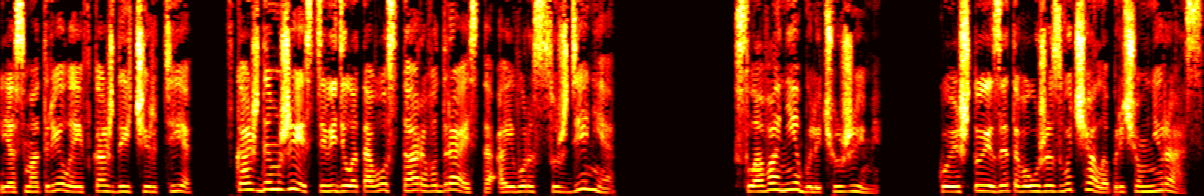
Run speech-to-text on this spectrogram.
Я смотрела и в каждой черте, в каждом жесте видела того старого Драйста, а его рассуждения... Слова не были чужими. Кое-что из этого уже звучало, причем не раз.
